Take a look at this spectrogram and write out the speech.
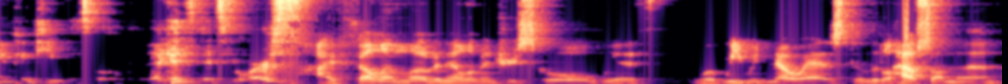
"You can keep this book. Like it's it's yours." I fell in love in elementary school with what we would know as the Little House on the,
